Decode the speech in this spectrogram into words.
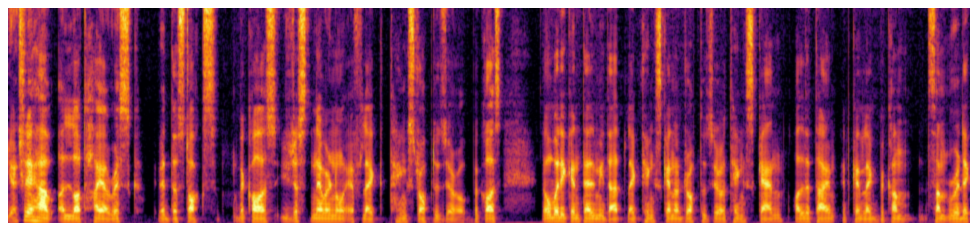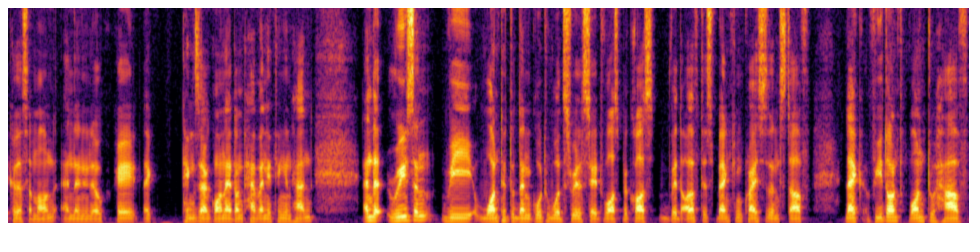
You actually have a lot higher risk with the stocks because you just never know if like things drop to zero because nobody can tell me that like things cannot drop to zero things can all the time. It can like become some ridiculous amount and then you're like okay like things are gone. I don't have anything in hand. And the reason we wanted to then go towards real estate was because with all of this banking crisis and stuff like we don't want to have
